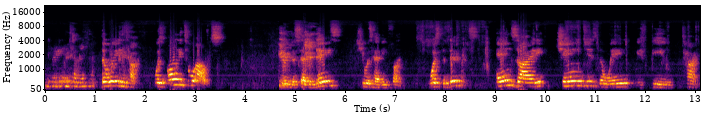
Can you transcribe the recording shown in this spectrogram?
The waiting time the waiting time was only two hours. During the seven days, she was having fun. What's the difference? Anxiety changes the way we feel time.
